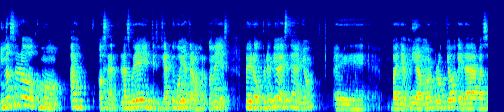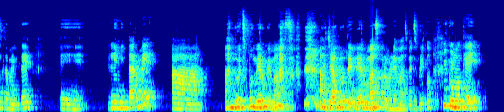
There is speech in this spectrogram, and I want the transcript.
y no solo como, ay, o sea, las voy a identificar y voy a trabajar con ellas, pero previo a este año, eh, vaya, mi amor propio era básicamente eh, limitarme a, a no exponerme más, a ya no tener más problemas, ¿me explico? Como que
